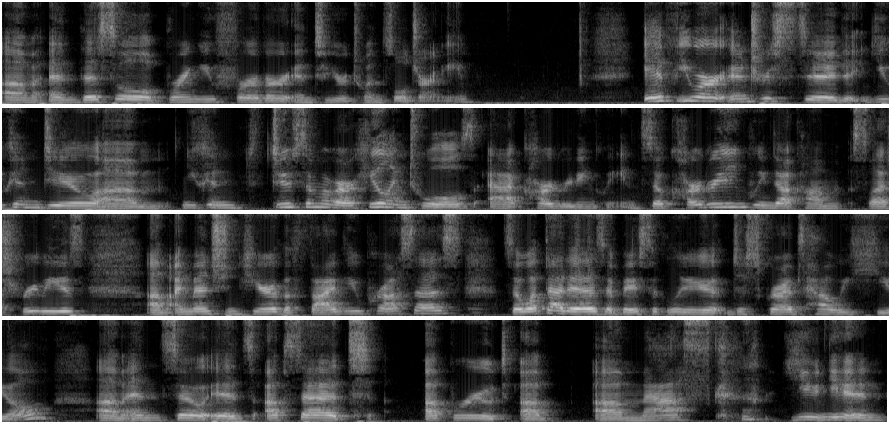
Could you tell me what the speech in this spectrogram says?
um, and this will bring you further into your twin soul journey if you are interested, you can do um, you can do some of our healing tools at Card Reading Queen. So cardreadingqueen.com slash freebies. Um, I mentioned here the 5U process. So what that is, it basically describes how we heal. Um, and so it's upset, uproot, up, a mask, union,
